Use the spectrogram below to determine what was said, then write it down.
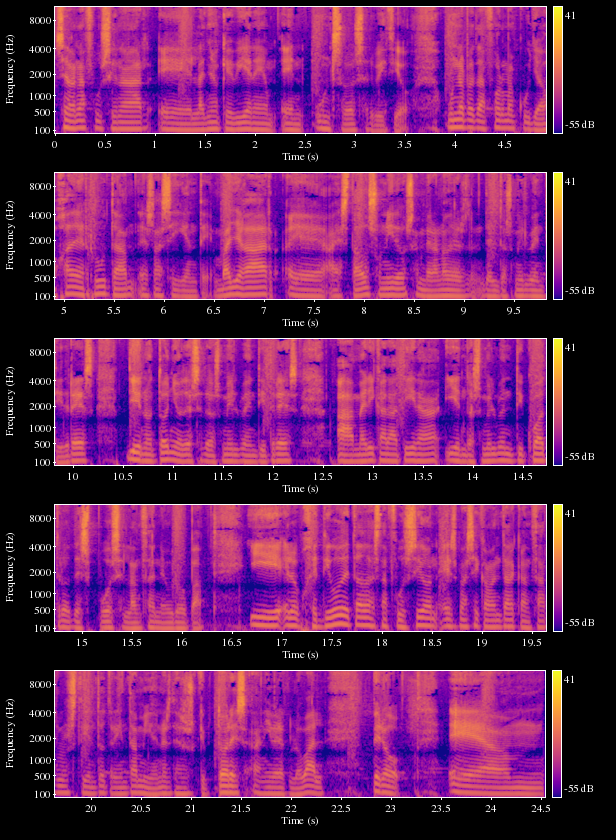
se van a fusionar eh, el año que viene en un solo servicio. Una plataforma cuya hoja de ruta es la siguiente. Va a llegar eh, a Estados Unidos en verano del 2023 y en otoño de ese 2023 a América Latina y en 2024 después se lanza en Europa. Y el objetivo de toda esta fusión es básicamente alcanzar los 130 millones de suscriptores a nivel global. Pero, eh,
